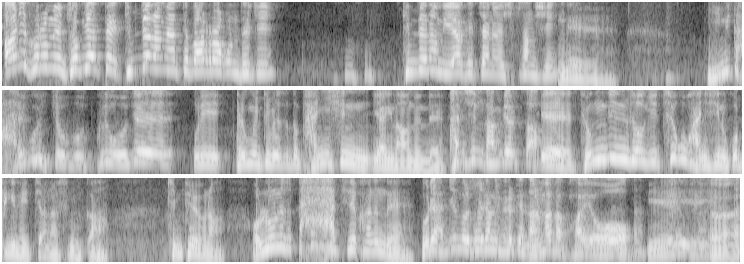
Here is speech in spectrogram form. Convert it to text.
아니 그러면 저기한테 김대남한테 말을 하고는 되지. 김대남 이야기했잖아요 10상시. 네. 이미 다 알고 있죠. 뭐 그리고 어제 우리 백문 TV에서도 간신 이야기 나왔는데 간신 간별사. 예, 정진석이 최고 간신을 꼽히기도 했지 않았습니까? 김태효나 언론에서 다 지적하는데 우리 한진걸 소장님 이렇게 날마다 봐요. 예예 예, 예. 어.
